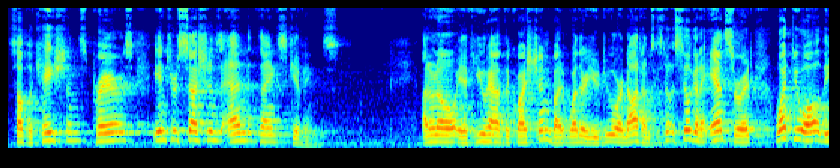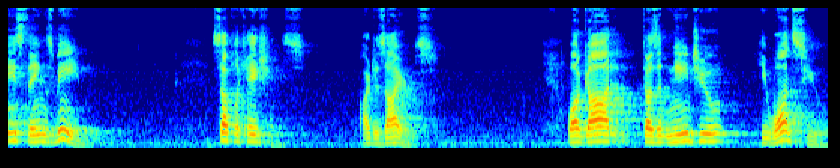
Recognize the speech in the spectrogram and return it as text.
Supplications, prayers, intercessions, and thanksgivings. I don't know if you have the question, but whether you do or not, I'm still going to answer it. What do all these things mean? Supplications, our desires, while God doesn't need you, He wants you.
